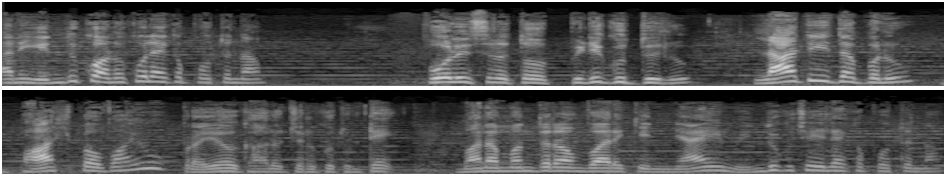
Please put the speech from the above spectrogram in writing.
అని ఎందుకు అనుకోలేకపోతున్నాం? పోలీసులతో పిడిగుద్దులు లాఠీ దెబ్బలు బాష్పవాయువు ప్రయోగాలు జరుగుతుంటే మనమందరం వారికి న్యాయం ఎందుకు చేయలేకపోతున్నాం?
